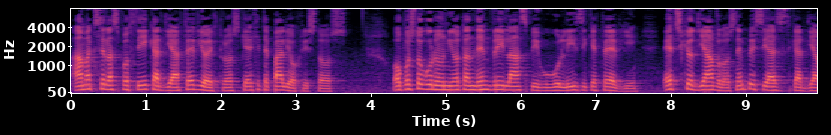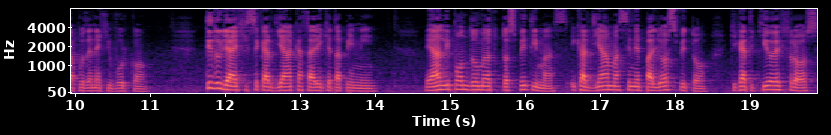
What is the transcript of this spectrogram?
Άμα ξελασπωθεί η καρδιά, φεύγει ο εχθρός και έρχεται πάλι ο Χριστός. Όπως το γουρούνι, όταν δεν βρει λάσπη, γουγουλίζει και φεύγει, έτσι και ο διάβολος δεν πλησιάζει στην καρδιά που δεν έχει βούρκο. Τι δουλειά έχει σε καρδιά καθαρή και ταπεινή; Εάν λοιπόν δούμε ότι το σπίτι μας, η καρδιά μας είναι παλιό σπιτό και κατοικεί ο εχθρός,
